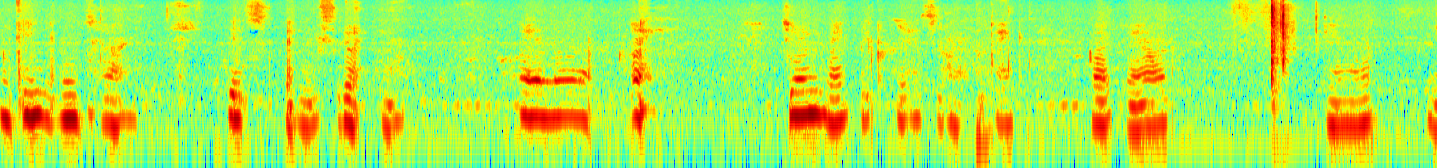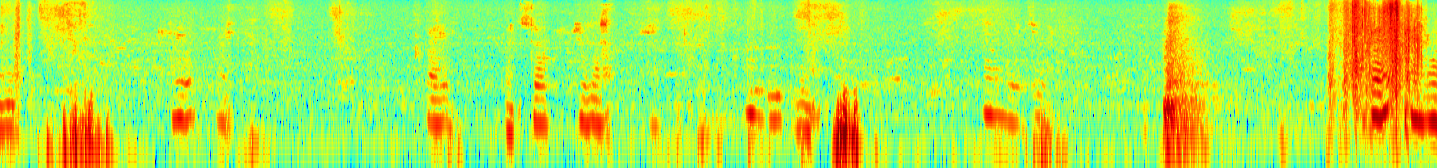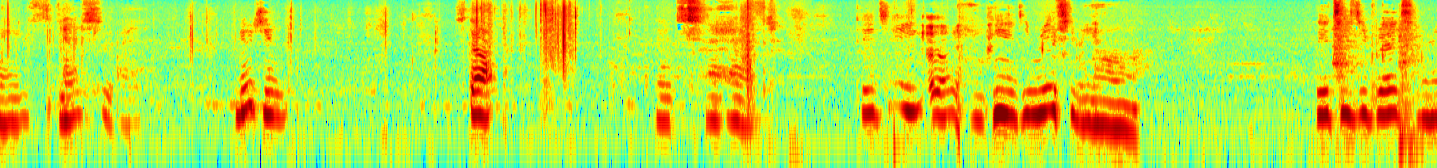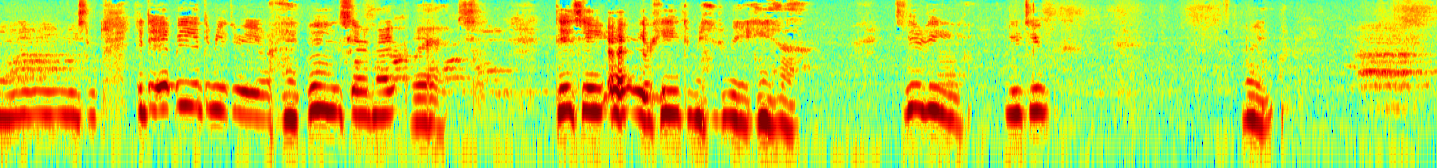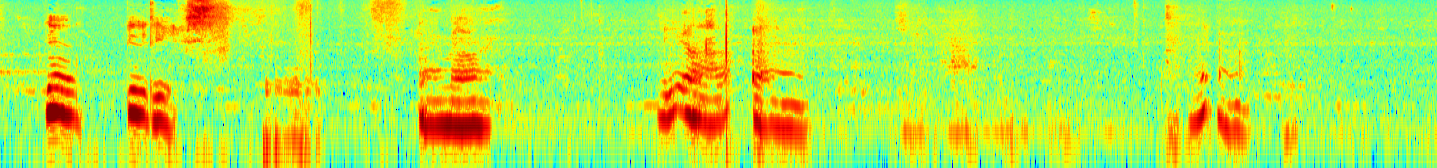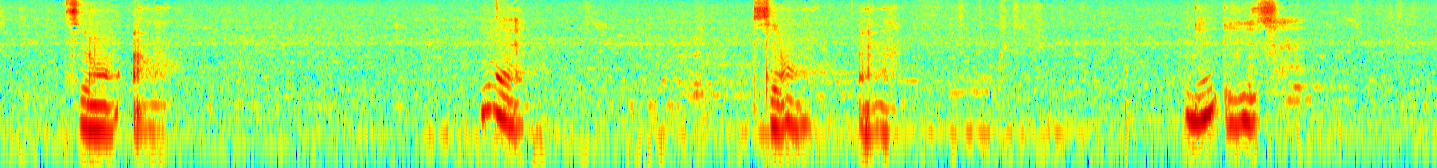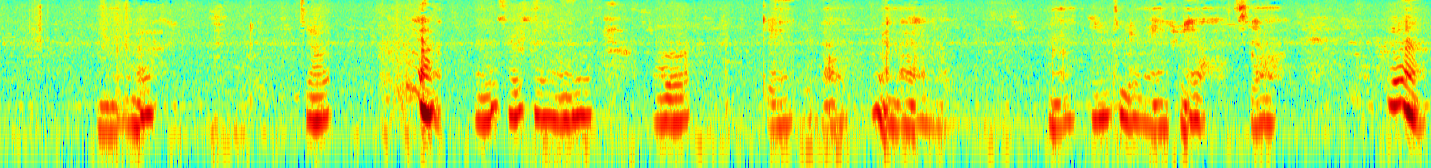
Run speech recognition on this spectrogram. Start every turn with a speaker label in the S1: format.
S1: looking inside his face right now. And uh, I join right because I think right now. And yeah. Yeah. I, it's up here. But anyways, yes, I YouTube. Stop. It's sad. This is uh, appears to miss me on. This is the best news. And appears to miss me on. This is my breath. This is uh, appears to miss me here. Judy, YouTube. Wait. Go do this. And, um, yeah, um, uh-uh. So, uh, yeah. So, uh, it is, uh, so, yeah, this is, uh, uh, thing, uh, and, uh, uh, into Israel. So, yeah.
